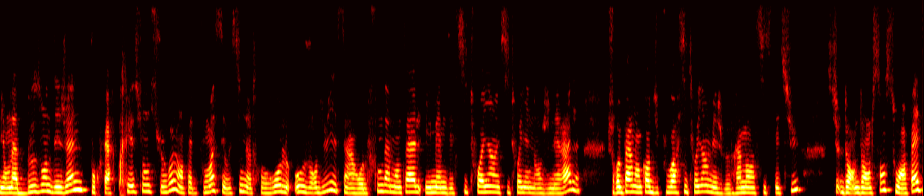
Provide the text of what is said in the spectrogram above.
mais on a besoin des jeunes pour faire pression sur eux. En fait, pour moi, c'est aussi notre rôle aujourd'hui et c'est un rôle fondamental, et même des citoyens et citoyennes en général. Je reparle encore du pouvoir citoyen, mais je veux vraiment insister dessus, dans, le sens où, en fait,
